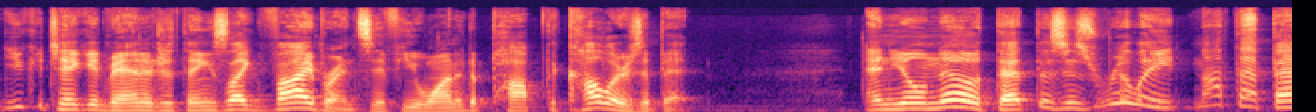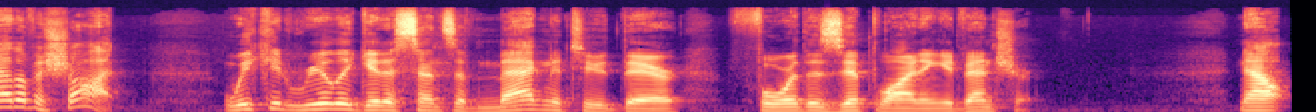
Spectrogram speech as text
you could take advantage of things like vibrance if you wanted to pop the colors a bit. And you'll note that this is really not that bad of a shot. We could really get a sense of magnitude there for the ziplining adventure. Now,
